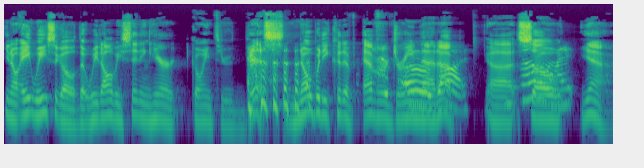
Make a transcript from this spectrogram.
you know, eight weeks ago that we'd all be sitting here going through this? Nobody could have ever dreamed Oh, that gosh. up. Uh, No, so I- yeah,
